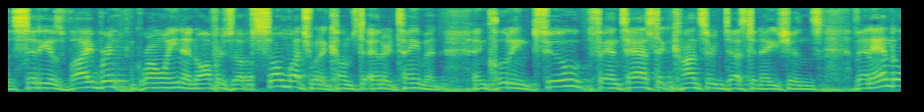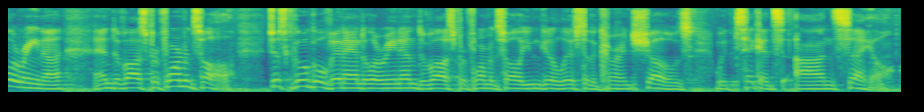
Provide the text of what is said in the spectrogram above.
The city is vibrant, growing, and offers up so much when it comes to entertainment, including two fantastic concert destinations, Van Andel Arena and DeVos Performance Hall. Just Google Van Andel Arena and DeVos Performance Hall. You can get a list of the current shows with tickets on sale.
